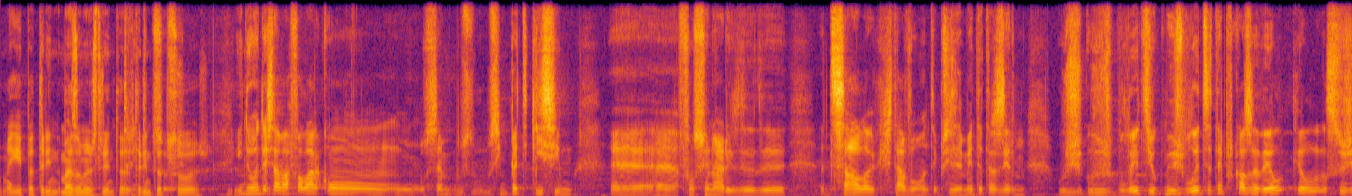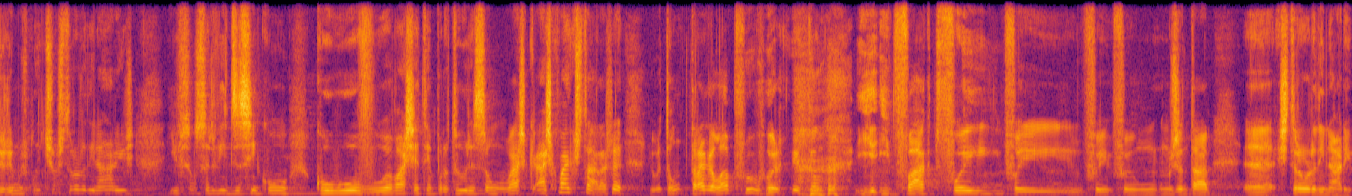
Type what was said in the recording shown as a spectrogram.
uma equipa 30, mais ou menos 30, 30, 30 pessoas. pessoas. Então ontem estava a falar com o, o simpaticíssimo uh, funcionário de, de, de, sala que estava ontem precisamente a trazer-me os, os, boletos e eu comi os boletos até por causa dele, que ele sugeriu-me os boletos são extraordinários e são servidos assim com, com o ovo a baixa temperatura, são, acho, acho que vai gostar. Acho, eu, então traga lá por favor. Então, e, e, de facto foi, foi, foi, foi um, um jantar uh, extraordinário.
